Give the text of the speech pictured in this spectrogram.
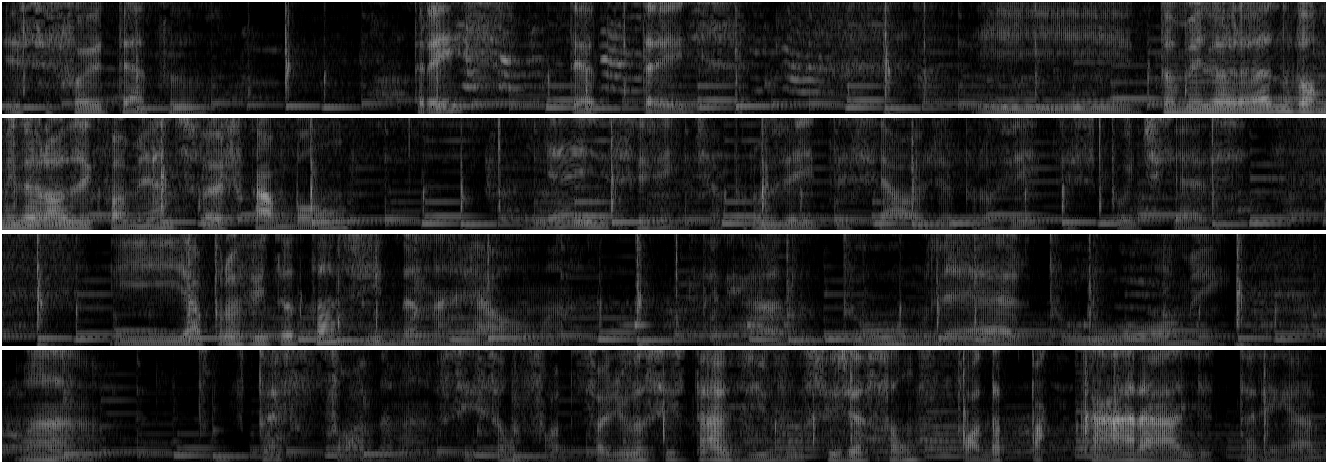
Esse foi o teto 3, teto 3. E tô melhorando, vão melhorar os equipamentos, vai ficar bom. E é isso, gente. Aproveita esse áudio, aproveita esse podcast. E aproveita a tua vida, na real, mano mulher, tu, homem. Mano, tu, tu, é foda, mano. Vocês são foda. Só de você estar vivo, vocês já são foda pra caralho, tá ligado?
